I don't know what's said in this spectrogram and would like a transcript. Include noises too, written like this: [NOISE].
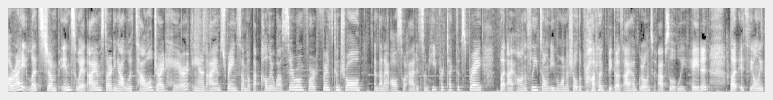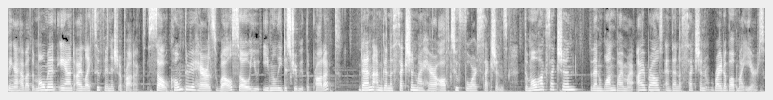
All right, let's jump into it. I am starting out with towel dried hair and I am spraying some of that Color Wow serum for frizz control. And then I also added some heat protective spray, but I honestly don't even want to show the [LAUGHS] product because I have grown to absolutely hate it. But it's the only thing I have at the moment and I like to finish a product. So comb through your hair as well so you evenly distribute the product. Then I'm gonna section my hair off to four sections. The mohawk section, then one by my eyebrows, and then a section right above my ears.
